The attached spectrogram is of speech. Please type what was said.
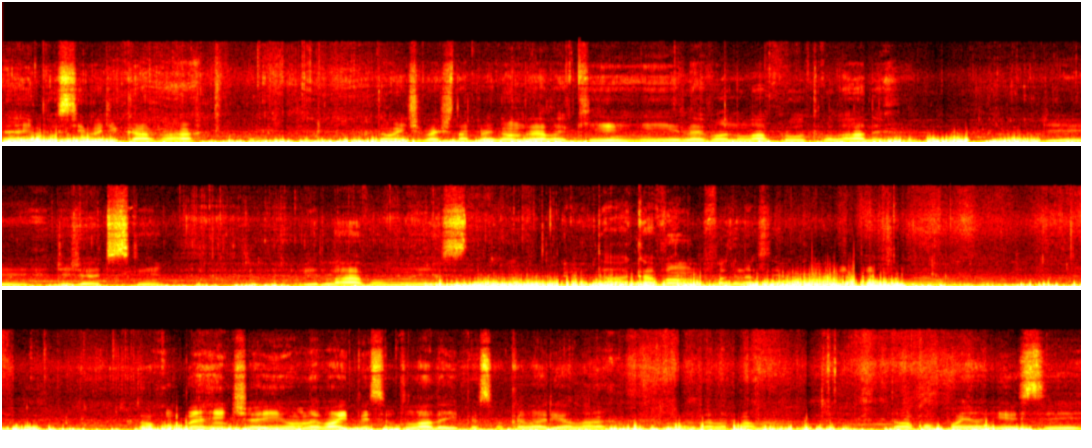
É impossível de cavar. Então a gente vai estar pegando ela aqui e levando lá pro outro lado né? de, de jet ski. E lá vamos tá cavando, fazendo essa Então acompanha a gente aí, vamos levar aí pra esse outro lado aí, pessoal. Aquela areia lá, levar ela pra lá. Então acompanha aí esse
